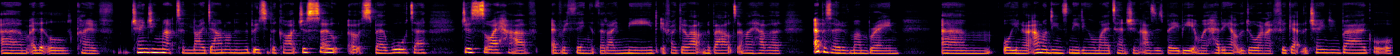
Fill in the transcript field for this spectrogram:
um, a little kind of changing mat to lie down on in the boot of the car, just so, uh, spare water, just so I have everything that I need. If I go out and about and I have a episode of Mum Brain um, or you know, Amandine's needing all my attention as his baby, and we're heading out the door, and I forget the changing bag, or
